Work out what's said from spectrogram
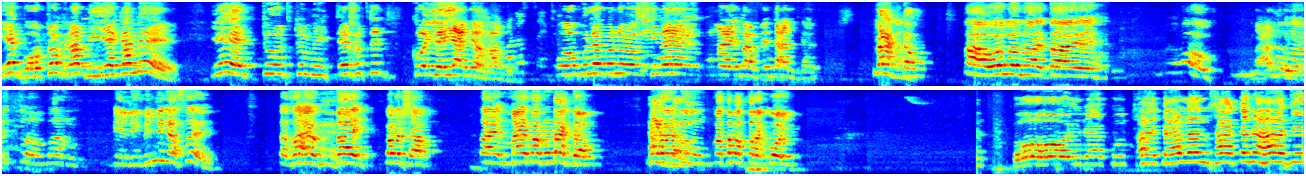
এ ঘটকরা বিয়ে কানে? এ একটু একটু মিথ্যে সত্যি কই এই আনে আমাকে ও বলে কোনো ইনে মায়ের বাপরে ডাক দেন ডাক দাও। তা হইল না তাই ও ভালো বিল্ডিং বিল্ডিং আছে। তা যাই হোক তাই ঘটক সাহেব তাই মায়ের বাপরে ডাক দাও। ডাক দাও। একটু কথাবার্তা কই। কই রে কোথায় গেলেন সাকেন হাজি?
